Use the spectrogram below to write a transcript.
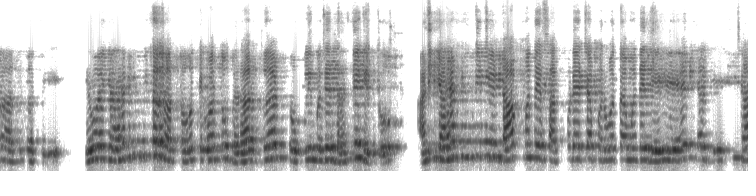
आदिवासी जेव्हा जाहीरमुखीला जातो तेव्हा तो घरातल्या टोपलीमध्ये धान्य घेतो. आणि जाहीरमुखीची डाबमध्ये सातपुड्याच्या पर्वतामध्ये देवी आहे. त्या देवीच्या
